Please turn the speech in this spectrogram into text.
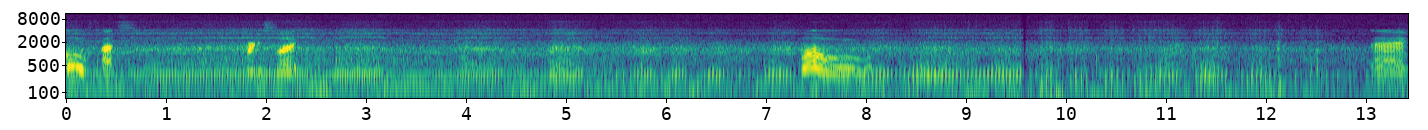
Oh, that's pretty slick. Whoa. Dang.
